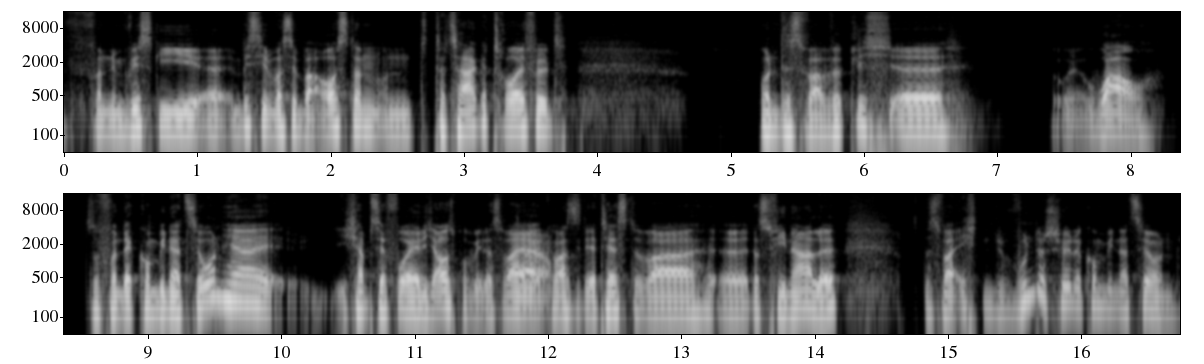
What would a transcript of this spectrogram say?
von dem Whisky äh, ein bisschen was über Austern und Tatar geträufelt. Und es war wirklich äh, wow. So von der Kombination her, ich habe es ja vorher nicht ausprobiert, das war ja, Ja. quasi der Test war äh, das Finale. Das war echt eine wunderschöne Kombination.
